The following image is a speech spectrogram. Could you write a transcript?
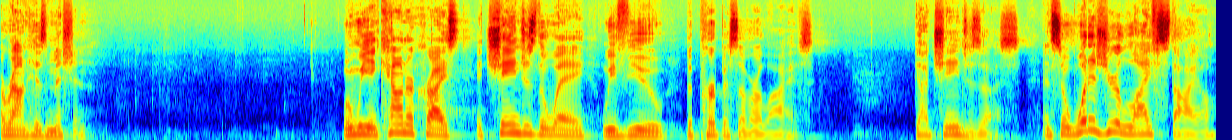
around His mission. When we encounter Christ, it changes the way we view the purpose of our lives. God changes us. And so, what does your lifestyle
